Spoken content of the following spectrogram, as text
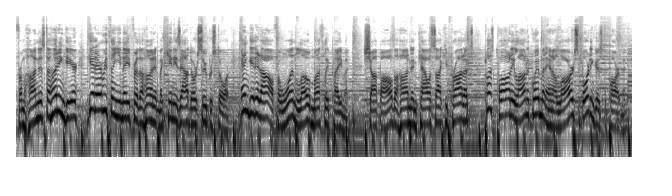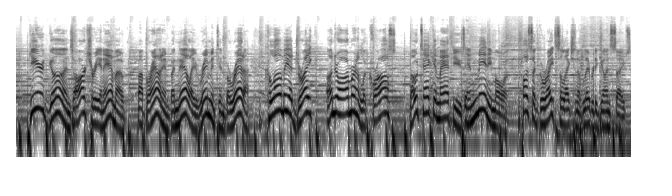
From Hondas to hunting gear, get everything you need for the hunt at McKinney's Outdoor Superstore and get it all for one low monthly payment. Shop all the Honda and Kawasaki products, plus quality lawn equipment and a large sporting goods department. Gear, guns, archery, and ammo by Browning, Benelli, Remington, Beretta, Columbia, Drake, Under Armour, Lacrosse, Bowtech, and Mathews, and many more. Plus a great selection of Liberty gun safes.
